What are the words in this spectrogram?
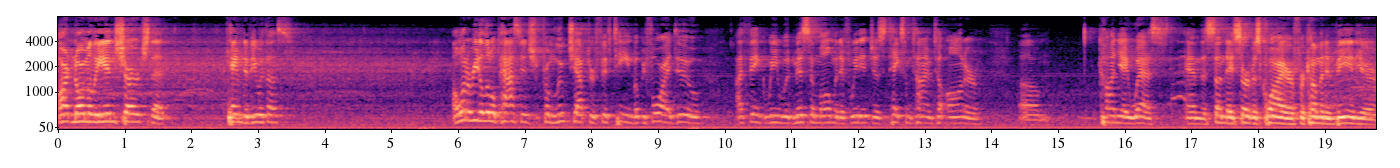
aren't normally in church that came to be with us? I want to read a little passage from Luke chapter 15, but before I do, I think we would miss a moment if we didn't just take some time to honor um, Kanye West and the Sunday service choir for coming and being here.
